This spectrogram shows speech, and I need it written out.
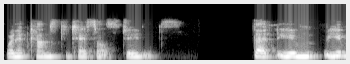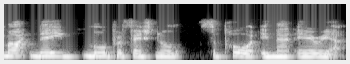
when it comes to TESOL students. That you you might need more professional support in that area,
